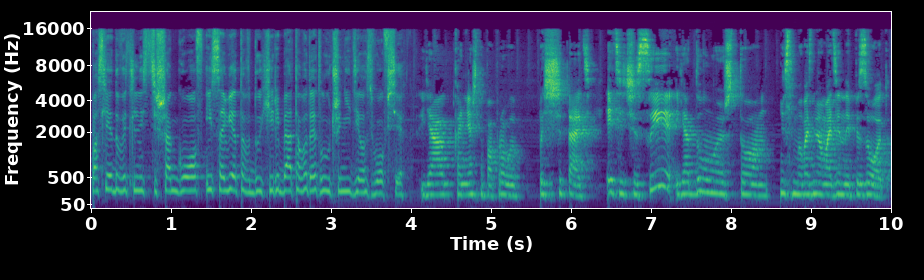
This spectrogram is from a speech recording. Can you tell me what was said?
последовательности шагов и советов в духе «Ребята, вот это лучше не делать вовсе». Я, конечно, попробую посчитать эти часы, я думаю, что если мы возьмем один эпизод,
